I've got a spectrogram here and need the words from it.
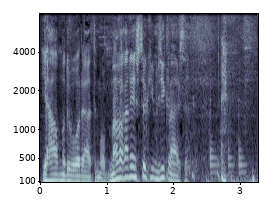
Je haalt me de woorden uit de mond. Maar we gaan eerst een stukje muziek luisteren.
